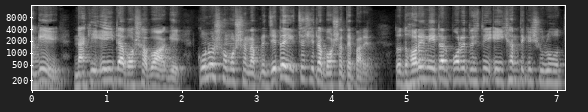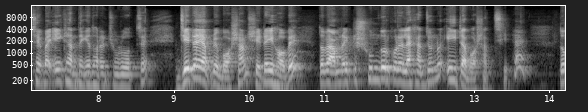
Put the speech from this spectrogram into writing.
আগে নাকি এইটা বসাবো আগে? কোনো সমস্যা না, আপনি যেটা ইচ্ছা সেটা বসাতে পারেন। তো ধরেন এটার পরে তো যদি এইখান থেকে শুরু হচ্ছে বা এইখান থেকে ধরেন শুরু হচ্ছে, যেটাই আপনি বসান সেটাই হবে। তবে আমরা একটু সুন্দর করে লেখার জন্য এইটা বসাচ্ছি হ্যাঁ? তো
